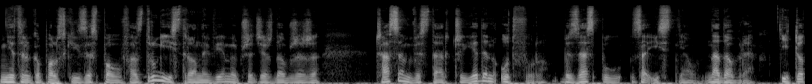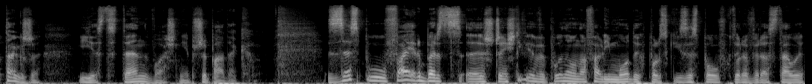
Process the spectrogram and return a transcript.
nie tylko polskich zespołów. A z drugiej strony wiemy przecież dobrze, że czasem wystarczy jeden utwór, by zespół zaistniał na dobre. I to także jest ten właśnie przypadek. Zespół Firebirds e, szczęśliwie wypłynął na fali młodych polskich zespołów, które wyrastały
